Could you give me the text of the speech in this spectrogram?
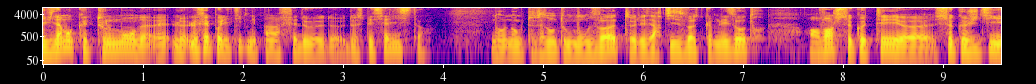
Évidemment que tout le monde. Le, le fait politique n'est pas un fait de, de, de spécialiste. Donc, de toute façon, tout le monde vote, les artistes votent comme les autres. En revanche, ce côté, euh, ce que je dis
